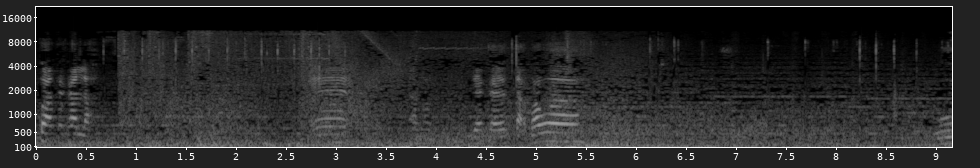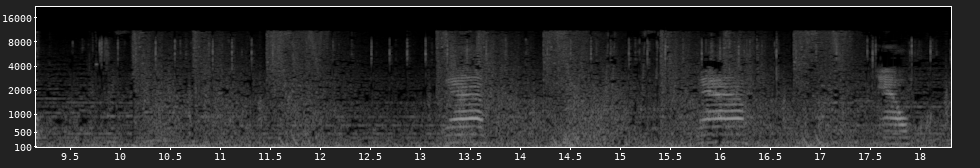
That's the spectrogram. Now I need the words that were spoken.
kau akan kalah. Eh, dia akan letak bawah. now.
